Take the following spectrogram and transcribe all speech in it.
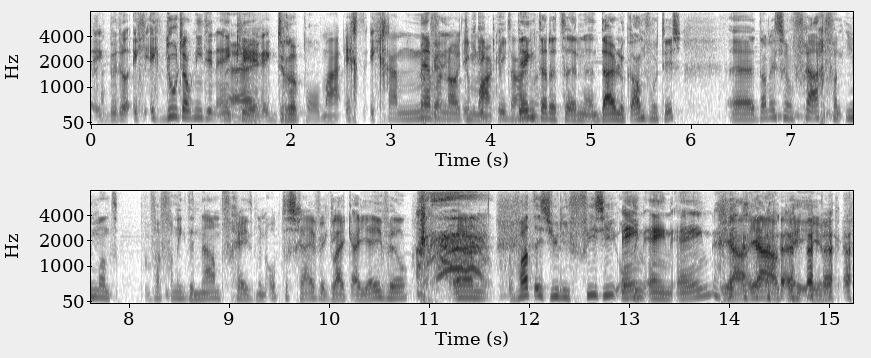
ik bedoel, ik, ik doe het ook niet in één nee. keer. Ik druppel. Maar echt, ik ga never okay. nooit de market Ik, ik, ik denk dat het een, een duidelijk antwoord is. Uh, dan is er een vraag van iemand waarvan ik de naam vergeten ben op te schrijven. Ik lijk AJ veel. um, wat is jullie visie op 111. Ja, ja oké, okay, eerlijk.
